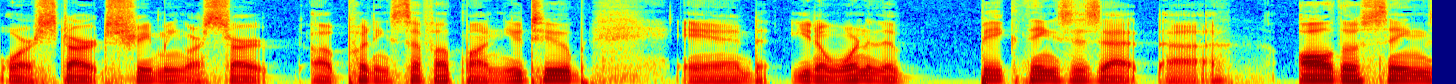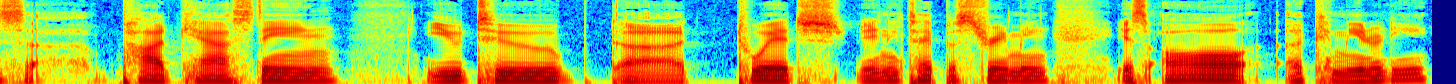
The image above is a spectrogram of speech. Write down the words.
or start streaming or start uh, putting stuff up on YouTube. And, you know, one of the big things is that uh, all those things, uh, podcasting, YouTube, uh, Twitch, any type of streaming, it's all a community.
